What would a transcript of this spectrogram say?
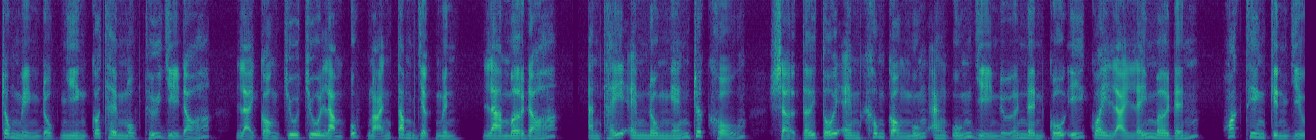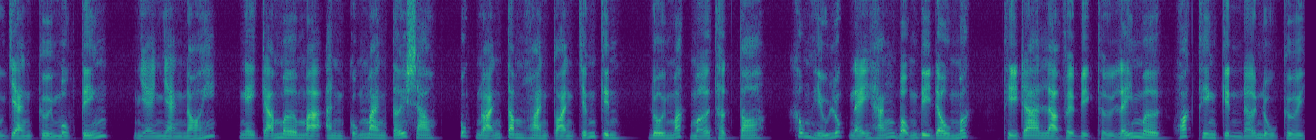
trong miệng đột nhiên có thêm một thứ gì đó, lại còn chua chua làm út noãn tâm giật mình, là mơ đó, anh thấy em nôn ngén rất khổ, sợ tới tối em không còn muốn ăn uống gì nữa nên cố ý quay lại lấy mơ đến. Hoắc Thiên Kình dịu dàng cười một tiếng, nhẹ nhàng nói, ngay cả mơ mà anh cũng mang tới sao? Út Noãn Tâm hoàn toàn chấn kinh, đôi mắt mở thật to, không hiểu lúc nãy hắn bỗng đi đâu mất, thì ra là về biệt thự lấy mơ. Hoắc Thiên Kình nở nụ cười,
